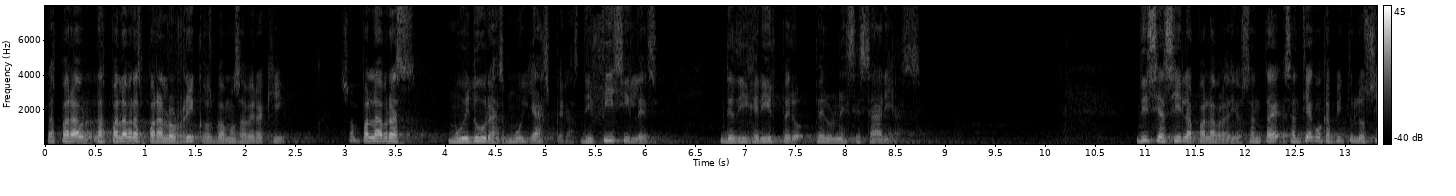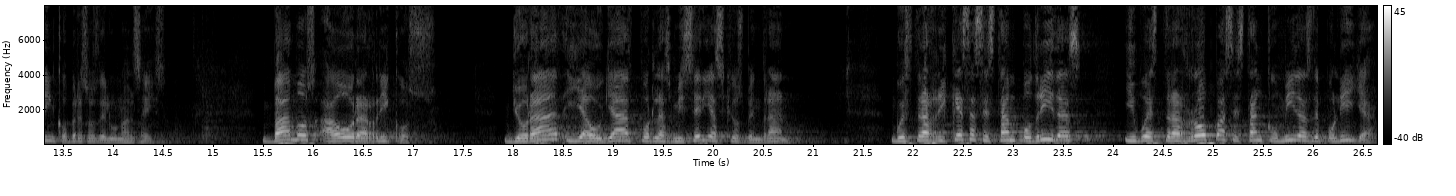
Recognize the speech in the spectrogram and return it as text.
las palabras, las palabras para los ricos, vamos a ver aquí, son palabras muy duras, muy ásperas, difíciles de digerir, pero, pero necesarias. Dice así la palabra de Dios, Santiago capítulo 5, versos del 1 al 6. Vamos ahora, ricos, llorad y aullad por las miserias que os vendrán. Vuestras riquezas están podridas y vuestras ropas están comidas de polilla.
